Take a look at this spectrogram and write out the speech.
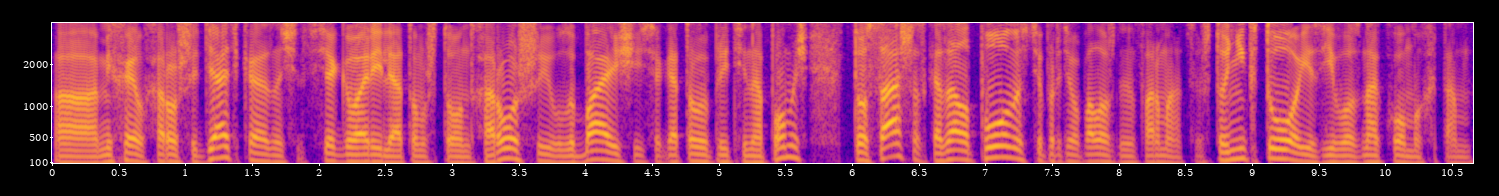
э, Михаил хороший дядька, значит, все говорили о том, что он хороший, улыбающийся, готовый прийти на помощь, то Саша сказала полностью противоположную информацию, что никто из его знакомых там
